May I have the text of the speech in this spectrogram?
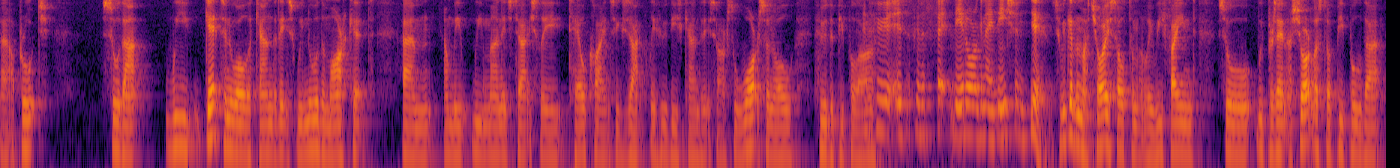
uh, approach, so that we get to know all the candidates. We know the market. Um, and we, we manage to actually tell clients exactly who these candidates are. So, warts and all, who the people are. And who it is it's going to fit their organisation. Yeah, so we give them a choice ultimately. We find, so we present a short list of people that,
